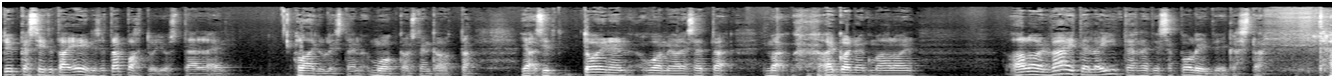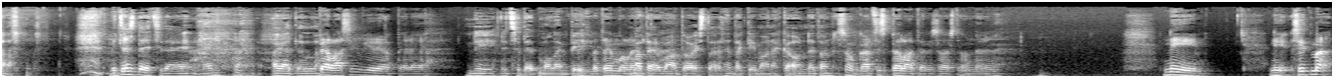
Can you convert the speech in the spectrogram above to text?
tykkäsi siitä tai ei, niin se tapahtuu just tälleen laadullisten muokkausten kautta. Ja sitten toinen huomio oli se, että mä, aikoinaan kun mä aloin, aloin väitellä internetissä politiikasta. Mitä sä teet sitä ennen ajatella? Pelasin videopelejä. Niin, nyt sä teet molempia. Nyt mä teen molempia. Mä teen vaan toista ja sen takia mä oon ehkä onneton. Se on kanssa siis pelata, niin sä onnellinen. Niin. niin sit mä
